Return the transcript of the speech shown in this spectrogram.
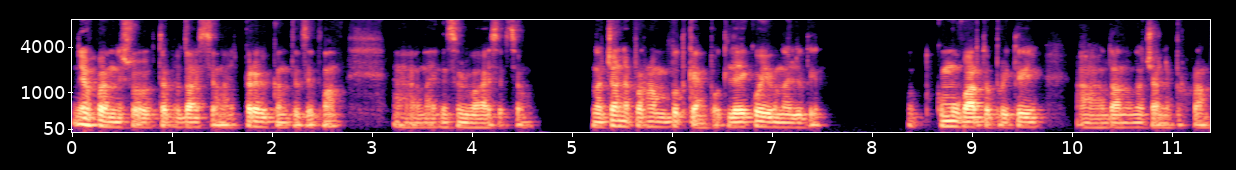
Я впевнений, що в тебе вдасться навіть перевиконати цей план. Е, Навіть не сумніваюся в цьому. Навчальна програма от для якої вона людини? От кому варто пройти а, дану навчальну програму?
